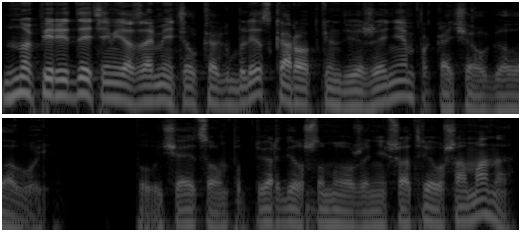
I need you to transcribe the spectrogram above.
Но перед этим я заметил, как Блес коротким движением покачал головой. Получается, он подтвердил, что мы уже не в шатре у шамана?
